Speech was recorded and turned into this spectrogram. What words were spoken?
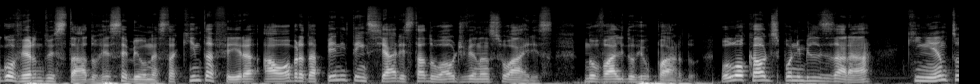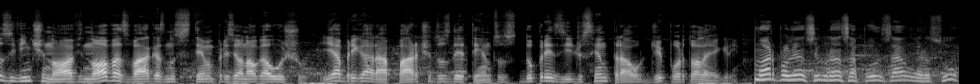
O governo do estado recebeu nesta quinta-feira a obra da Penitenciária Estadual de Venâncio Aires, no Vale do Rio Pardo. O local disponibilizará 529 novas vagas no sistema prisional gaúcho e abrigará parte dos detentos do Presídio Central de Porto Alegre. O maior problema de segurança pública no Rio do Sul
